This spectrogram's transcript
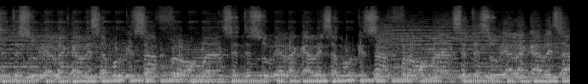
se te sube a la cabeza porque es Afroman se te sube a la cabeza porque es Afroman se te sube a la cabeza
